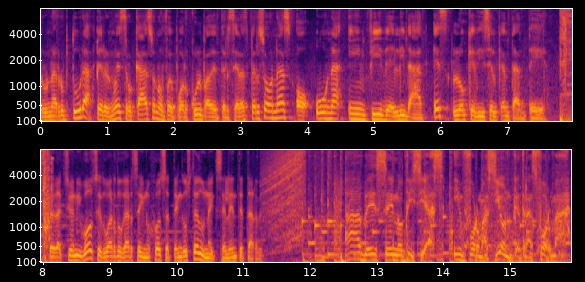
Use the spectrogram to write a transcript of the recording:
causar una ruptura, pero en nuestro caso no fue por culpa de terceras personas o una infidelidad, es lo que dice el cantante. Redacción y voz, Eduardo Garza Hinojosa. Tenga usted una excelente tarde. ABC Noticias, información que transforma.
